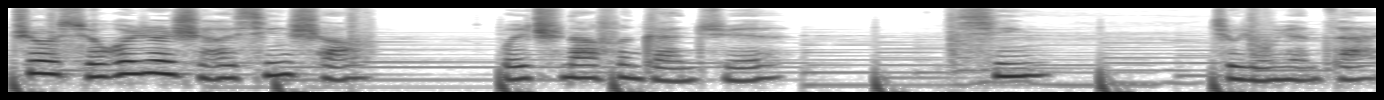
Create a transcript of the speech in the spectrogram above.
只有学会认识和欣赏，维持那份感觉，心就永远在。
